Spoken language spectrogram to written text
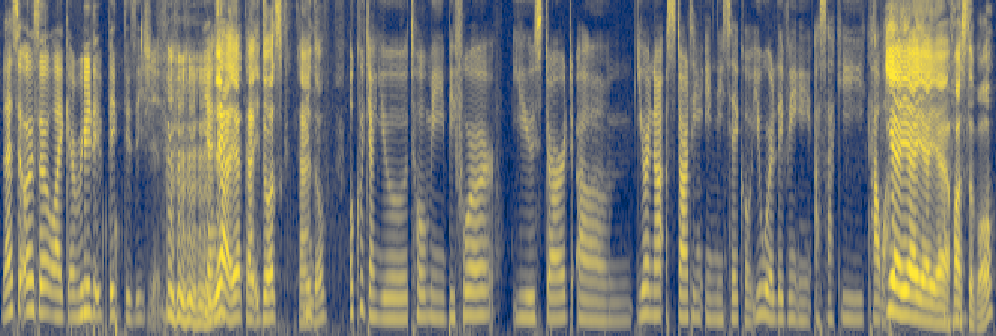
that's also like a really big decision. yeah, yeah, ki- it was kind of. Okuchan, you told me before you start, um, you're not starting in Niseko. You were living in Asahikawa. Yeah, yeah, yeah, yeah. Mhm. First of all,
